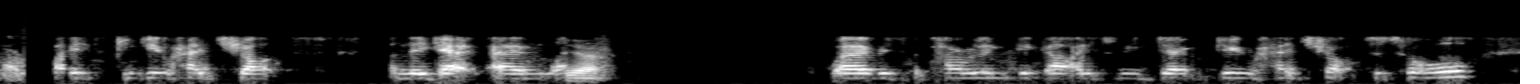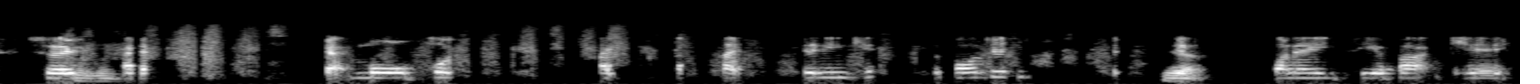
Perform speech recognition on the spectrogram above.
guys can do headshots and they get um like Yeah. whereas the Paralympic guys we don't do headshots at all. So Mhm. um, get more points like, like spinning kick to the body. Yeah. 180 a back kick.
